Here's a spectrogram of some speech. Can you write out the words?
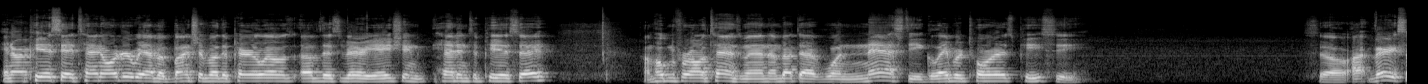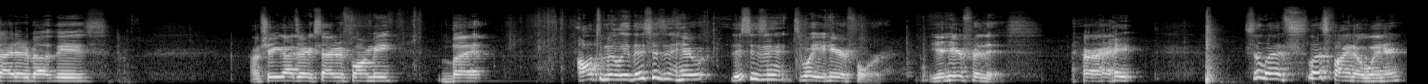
In our PSA 10 order, we have a bunch of other parallels of this variation heading to PSA. I'm hoping for all 10s, man. I'm about to have one nasty Gleyber Torres PC. So, I'm very excited about these. I'm sure you guys are excited for me, but ultimately this isn't here this isn't what you're here for. You're here for this. All right? So let's let's find a winner.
